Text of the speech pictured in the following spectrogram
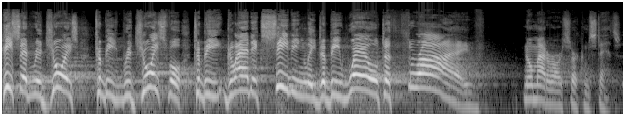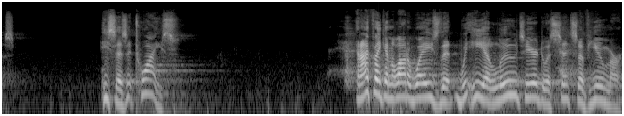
He said, rejoice, to be rejoiceful, to be glad exceedingly, to be well, to thrive, no matter our circumstances. He says it twice. And I think in a lot of ways that we, he alludes here to a sense of humor,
